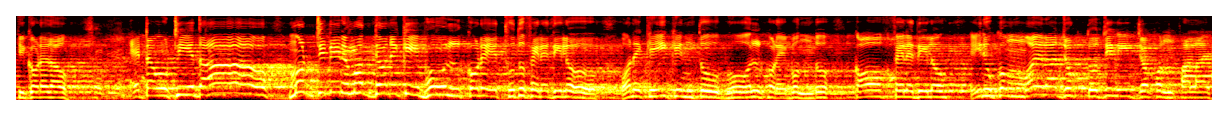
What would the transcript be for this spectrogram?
কি করে দাও? এটা উঠিয়ে দাও। মসজিদের মধ্যে অনেকেই ভুল করে থুতু ফেলে দিল, অনেকেই কিন্তু ভুল করে বন্ধু কফ ফেলে দিল। এইরকম ময়লা যুক্ত জিনিস যখন ফালায়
